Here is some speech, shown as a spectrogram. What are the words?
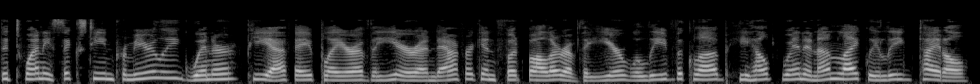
The 2016 Premier League winner, PFA Player of the Year and African Footballer of the Year will leave the club he helped win an unlikely league title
